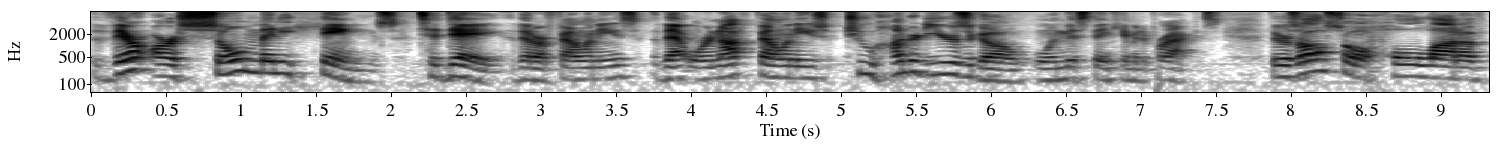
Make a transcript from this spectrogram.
there are so many things today that are felonies that were not felonies 200 years ago when this thing came into practice. There's also a whole lot of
